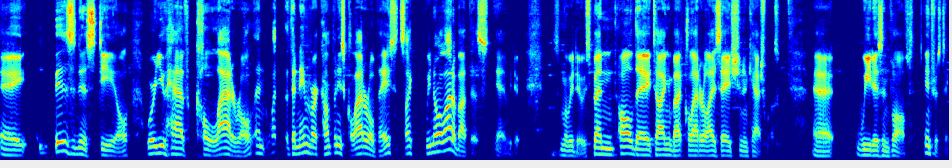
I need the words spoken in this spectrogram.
a business deal where you have collateral. And what the name of our company is collateral base. It's like we know a lot about this. Yeah, we do. This is what we do. We spend all day talking about collateralization and cash flows. Uh, weed is involved. Interesting.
